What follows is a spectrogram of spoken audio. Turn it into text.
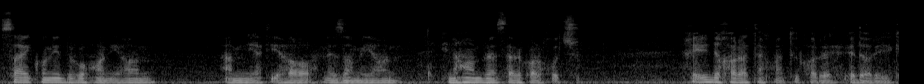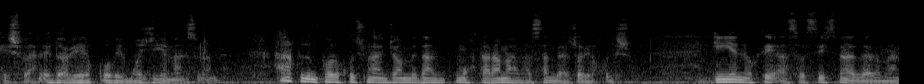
سعی کنید روحانیان امنیتی ها نظامیان اینها هم برن سر کار خودشون. خیلی دخالت نکنن تو کار اداره کشور اداره قوه مجریه منظورمه هر کدوم کار خودشون انجام بدن محترم هم هستن در جای خودشون. این یه نکته اساسی است به نظر من.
